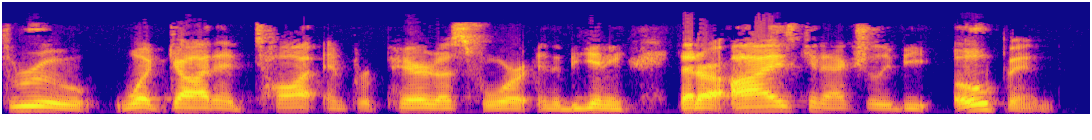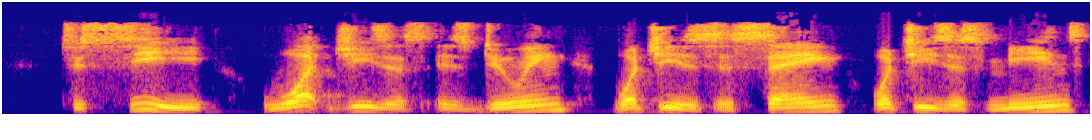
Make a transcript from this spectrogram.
through what God had taught and prepared us for in the beginning, that our eyes can actually be open to see what Jesus is doing, what Jesus is saying, what Jesus means,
